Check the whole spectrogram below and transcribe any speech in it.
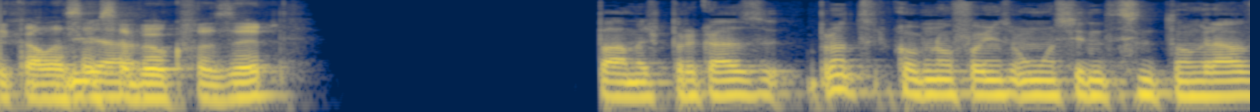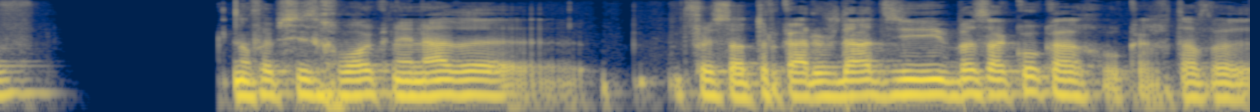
ficar lá sem Yeah. saber o que fazer. Pá, mas por acaso, pronto, como não foi um acidente assim tão grave, não foi preciso reboque nem nada, foi só trocar os dados e bazar com o carro. O carro estava,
